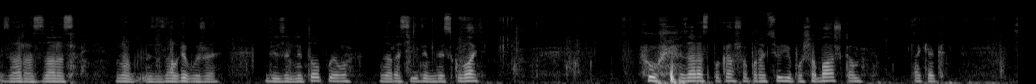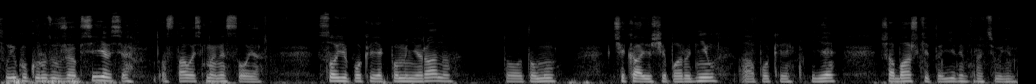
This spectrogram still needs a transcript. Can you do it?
Зараз, зараз нам залив уже дизельне топливо. Зараз їдемо дискувати. Фух, зараз поки що працюю по шабашкам, так як свою кукурудзу вже обсіявся, осталась в мене соя. Сою поки як по мені рано, то тому чекаю ще пару днів, а поки є шабашки, то їдемо працюємо.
